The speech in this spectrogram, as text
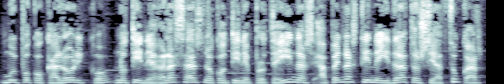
muy poco calórico, no tiene grasas, no contiene proteínas, apenas tiene hidratos y azúcar.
